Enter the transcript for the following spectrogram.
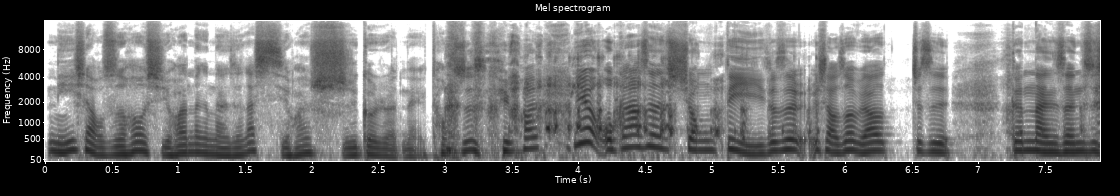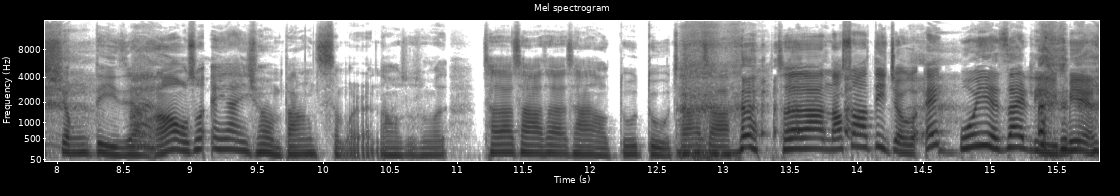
你小时候喜欢那个男生，他喜欢十个人呢、同时喜欢，因为我跟他是兄弟，就是小时候比较就是跟男生是兄弟这样。然后我说，哎、那你喜欢我帮什么人？然后我说什么叉叉叉叉叉，然后嘟嘟叉叉叉叉叉叉，然后算到第九个，哎、我也在里面。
